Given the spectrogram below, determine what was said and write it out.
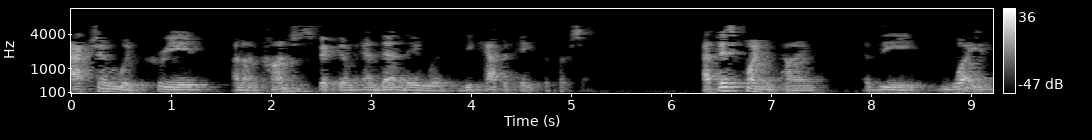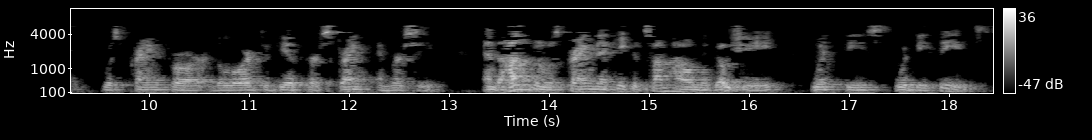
action would create an unconscious victim and then they would decapitate the person. At this point in time, the wife was praying for the Lord to give her strength and mercy, and the husband was praying that he could somehow negotiate with these would-be thieves.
